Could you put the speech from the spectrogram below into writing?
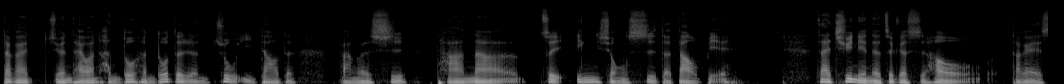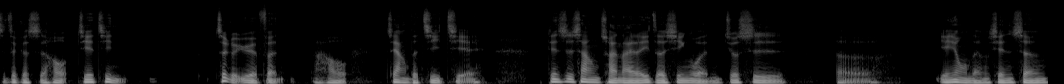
大概全台湾很多很多的人注意到的，反而是他那最英雄式的道别。在去年的这个时候，大概也是这个时候接近这个月份，然后这样的季节，电视上传来了一则新闻，就是呃，严永能先生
